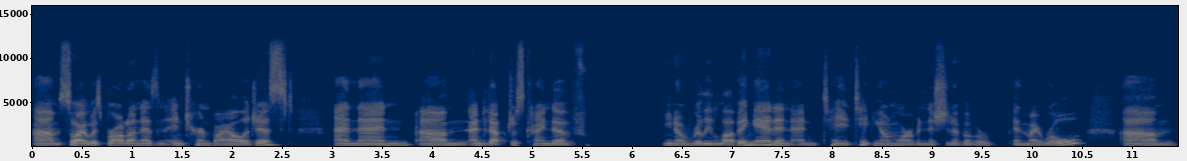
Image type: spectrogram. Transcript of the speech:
Um, so I was brought on as an intern biologist and then um, ended up just kind of you know really loving it and and t- taking on more of initiative of a, in my role. Um,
